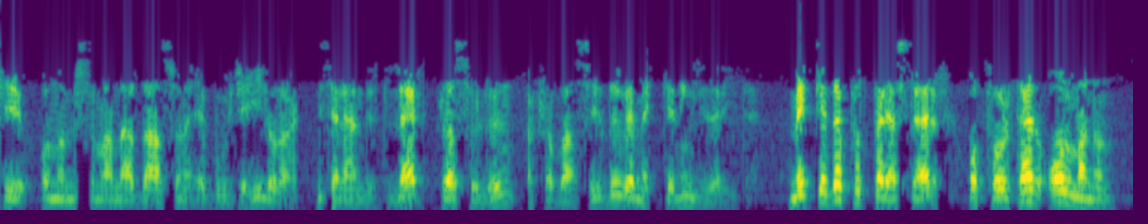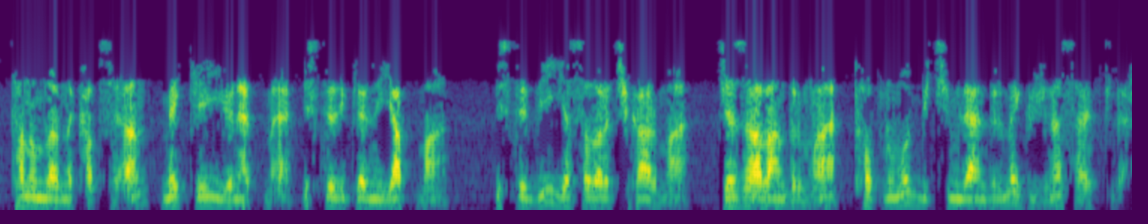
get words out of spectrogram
ki onu Müslümanlar daha sonra Ebu Cehil olarak nitelendirdiler, Resulün akrabasıydı ve Mekke'nin lideriydi. Mekke'de putperestler otoriter olmanın tanımlarını kapsayan Mekke'yi yönetme, istediklerini yapma, istediği yasaları çıkarma, cezalandırma, toplumu biçimlendirme gücüne sahiptiler.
